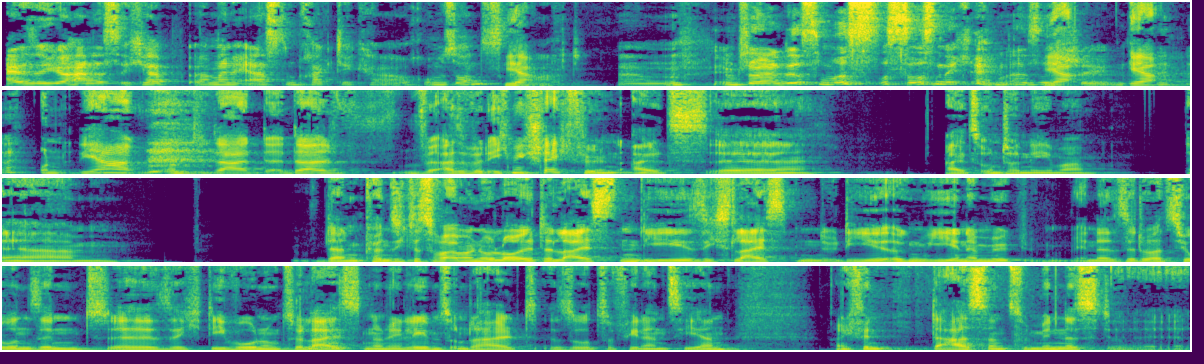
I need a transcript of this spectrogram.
also Johannes, ich habe meine ersten Praktika auch umsonst ja. gemacht. Ähm, Im Journalismus ist das nicht immer so ja, schön. Ja, und ja, und da, da also würde ich mich schlecht fühlen als, äh, als Unternehmer. Ähm, dann können sich das auf einmal nur Leute leisten, die sich leisten, die irgendwie in der, in der Situation sind, äh, sich die Wohnung zu leisten ja. und den Lebensunterhalt so zu finanzieren. Und ich finde, da ist dann zumindest äh,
